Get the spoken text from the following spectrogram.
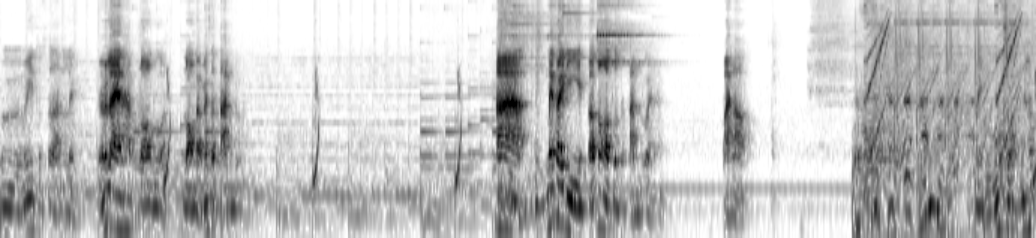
เออไม่มีตัวสตันเลยไม่เป็นไรนะครับ ลองดูก่อนลองแบบไม่สตันดู ถ้าไม่ค่อยดีเราต้องเอาตัวสตันด้วยนะไปเราไม่รู้ก่อนนะครับ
